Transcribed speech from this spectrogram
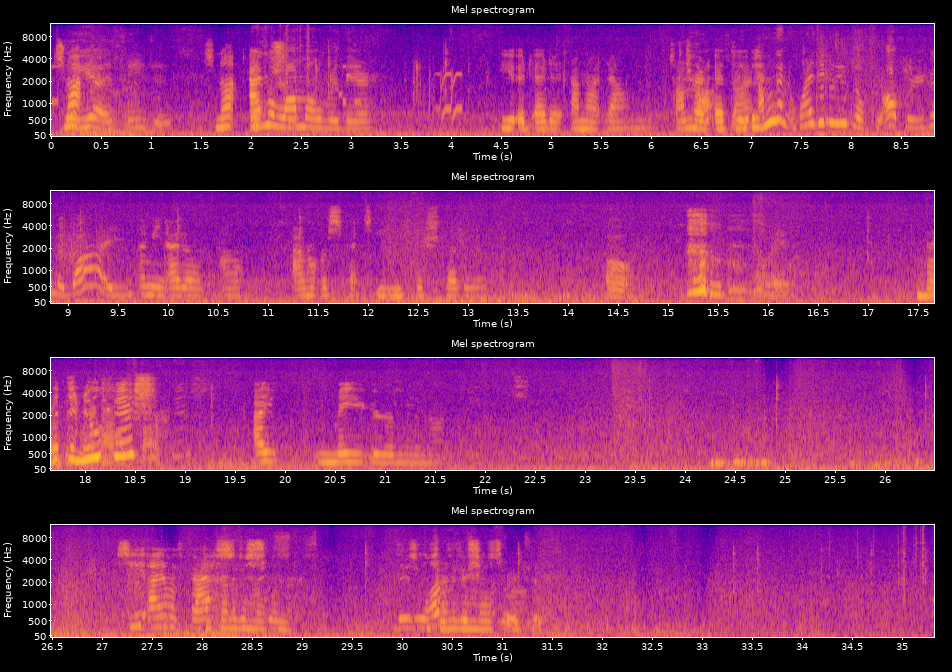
It's not. yeah, it changes. It's not There's actually. a llama over there. You edit. I'm not down. to I'm not. edit. I'm gonna. Why did you leave the flopper? You're gonna die. I mean, I don't. I don't. I don't respect eating fish, by the way. Oh wait. Bro, But the new fish- I may or may not. See, I am a fast trying to get more. swimmer. There's a I'm lot trying of to get more fishes around. fishes.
